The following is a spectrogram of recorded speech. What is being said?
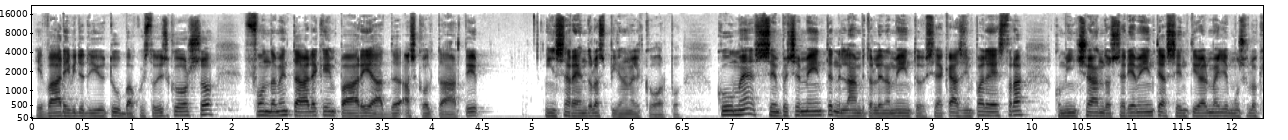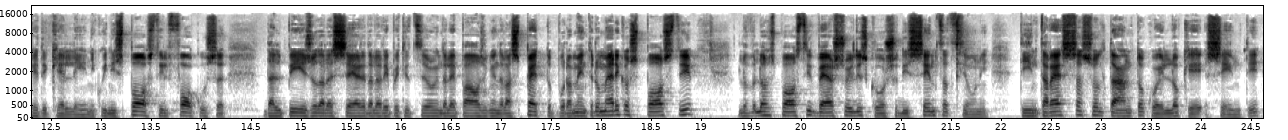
e vari video di YouTube a questo discorso. Fondamentale che impari ad ascoltarti inserendo la spina nel corpo. Come? Semplicemente nell'ambito allenamento, sia a casa in palestra, cominciando seriamente a sentire al meglio il muscolo che, che alleni. Quindi sposti il focus dal peso, dalle serie, dalle ripetizioni, dalle pause, quindi dall'aspetto puramente numerico, sposti lo, sposti verso il discorso di sensazioni, ti interessa soltanto quello che senti,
